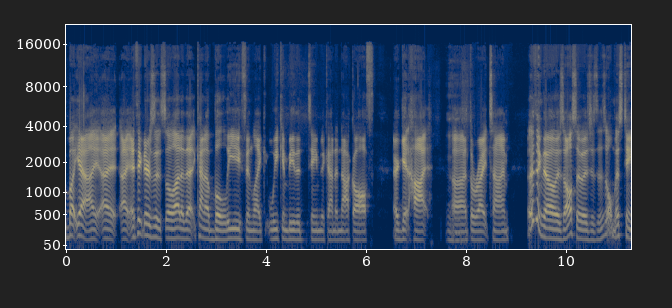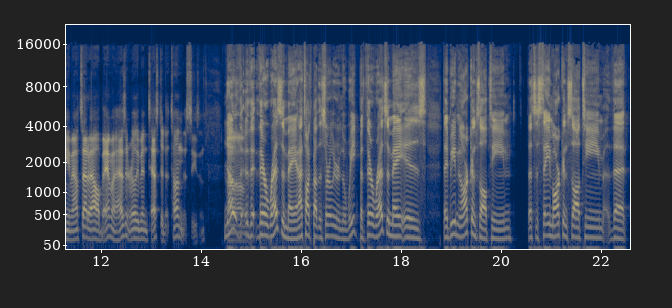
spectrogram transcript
but yeah, I, I I think there's this, a lot of that kind of belief in like we can be the team to kind of knock off or get hot Mhm. uh, at the right time. The other thing though is also is just this Ole Miss team outside of Alabama hasn't really been tested a ton this season. No, Um, th- th- their resume, and I talked about this earlier in the week, but their resume is they beat an Arkansas team that's the same Arkansas team that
